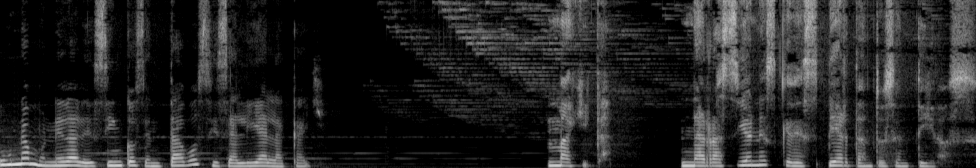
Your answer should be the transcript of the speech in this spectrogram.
una moneda de 5 centavos si salía a la calle. Mágica. Narraciones que despiertan tus sentidos.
